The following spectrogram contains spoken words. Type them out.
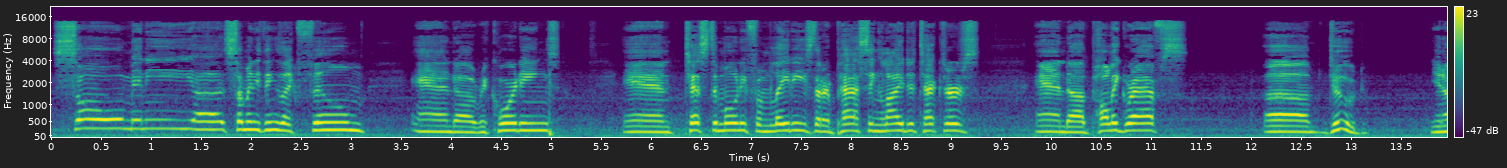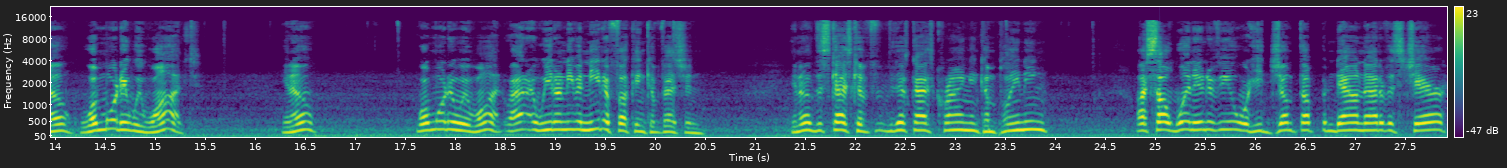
So many, uh, so many things like film and uh, recordings and testimony from ladies that are passing lie detectors and uh, polygraphs. Uh, dude, you know, what more do we want? You know, what more do we want? We don't even need a fucking confession. You know, this guy's this guy's crying and complaining. I saw one interview where he jumped up and down out of his chair,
